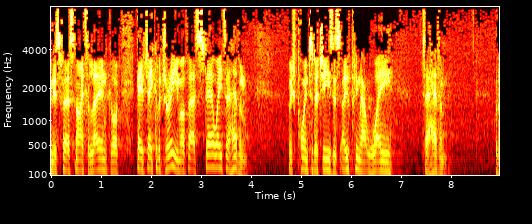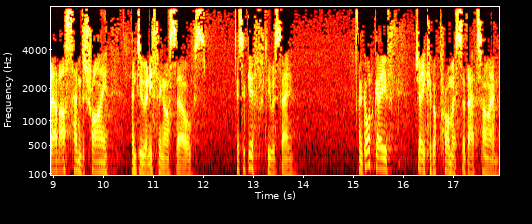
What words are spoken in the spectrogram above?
In his first night alone, God gave Jacob a dream of a stairway to heaven, which pointed at Jesus opening that way to heaven without us having to try and do anything ourselves. It's a gift, he was saying. And God gave Jacob a promise at that time.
